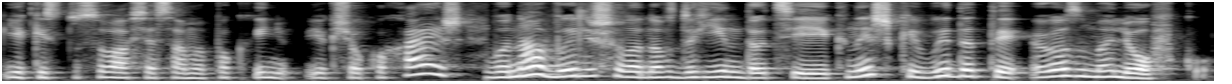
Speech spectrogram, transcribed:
який стосувався саме покинь, якщо кохаєш. Вона вирішила навздогін до цієї книжки видати розмальовку.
